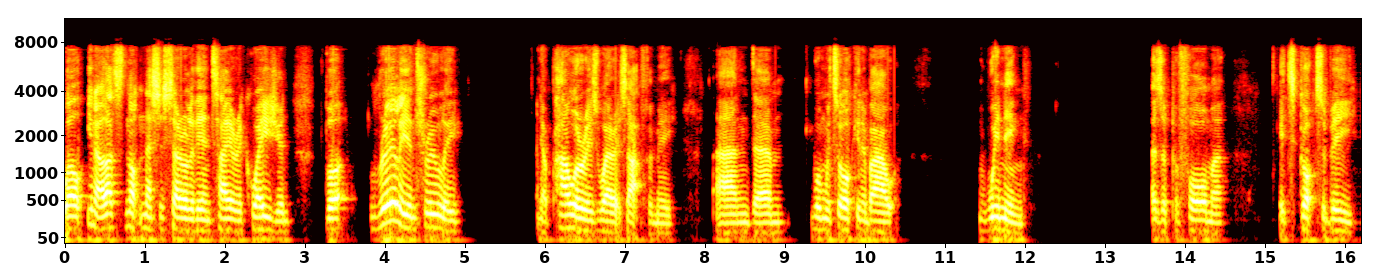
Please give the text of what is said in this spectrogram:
Well, you know, that's not necessarily the entire equation, but really and truly, you know, power is where it's at for me. And um, when we're talking about winning as a performer, it's got to be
